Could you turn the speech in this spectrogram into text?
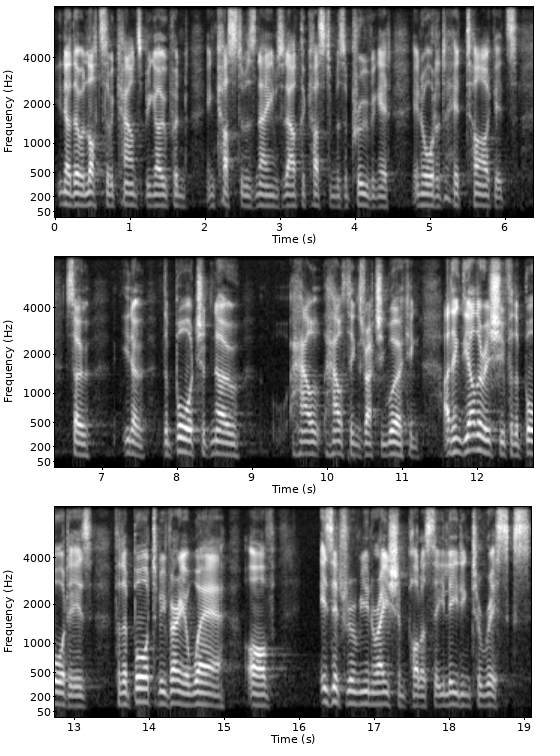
you know, there were lots of accounts being opened in customers' names without the customers approving it in order to hit targets. So, you know, the board should know how, how things are actually working. I think the other issue for the board is for the board to be very aware of is it remuneration policy leading to risks?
